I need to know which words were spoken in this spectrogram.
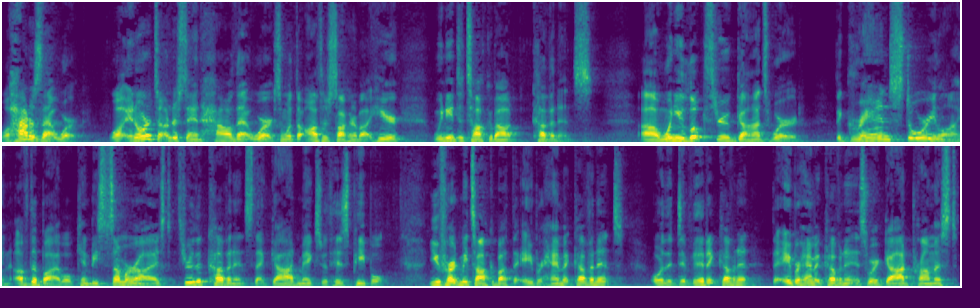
Well, how does that work? Well, in order to understand how that works and what the author's talking about here, we need to talk about covenants. Uh, when you look through God's Word, the grand storyline of the Bible can be summarized through the covenants that God makes with His people. You've heard me talk about the Abrahamic covenant or the Davidic covenant. The Abrahamic covenant is where God promised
